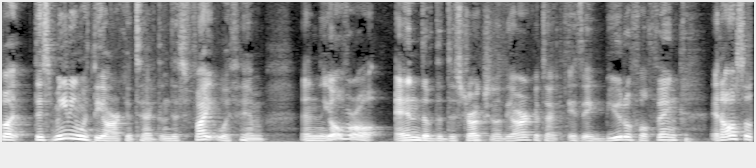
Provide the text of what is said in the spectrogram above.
But this meeting with the architect and this fight with him and the overall end of the destruction of the architect is a beautiful thing. It also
